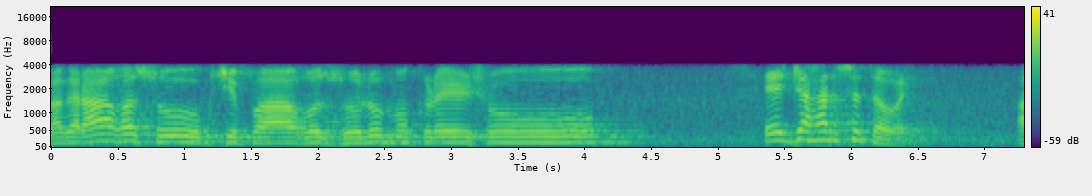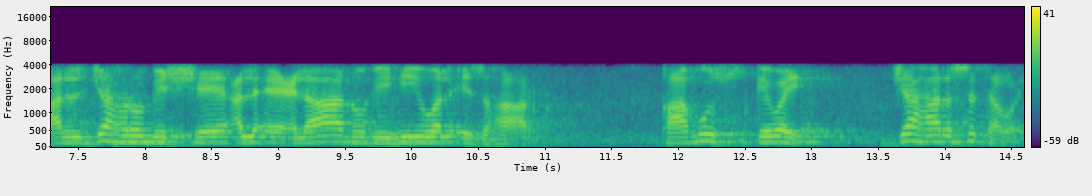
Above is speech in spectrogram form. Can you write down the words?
مگر هغه سوق چې پاغ ظلم کړي شو اے جهر ستوي الجهر بالشيء الاعلان به والاظهار قاموس کوي جهر ستوي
